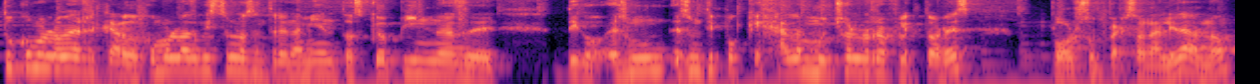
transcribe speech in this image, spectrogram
¿Tú cómo lo ves, Ricardo? ¿Cómo lo has visto en los entrenamientos? ¿Qué opinas de...? Digo, es un, es un tipo que jala mucho a los reflectores por su personalidad, ¿no?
